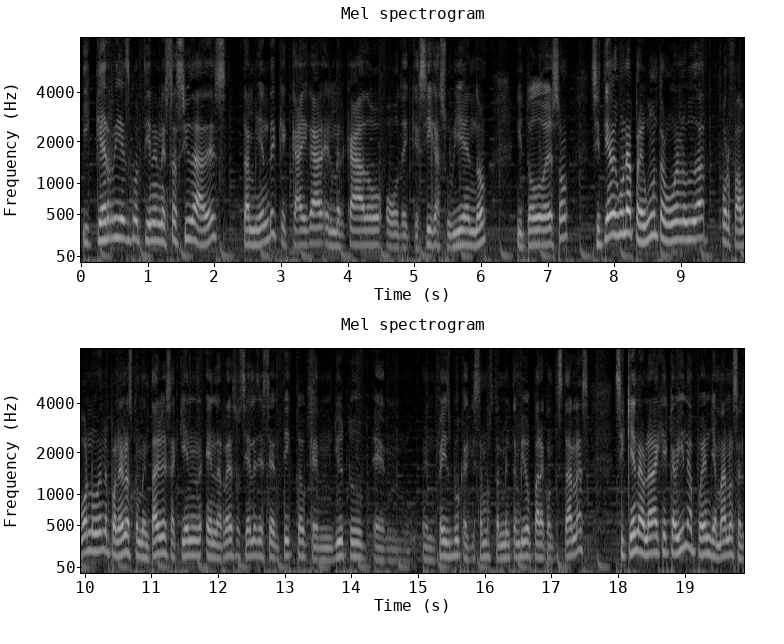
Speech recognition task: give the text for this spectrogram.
y qué riesgo tienen estas ciudades también de que caiga el mercado o de que siga subiendo y todo eso. Si tienen alguna pregunta o alguna duda, por favor no duden en poner en los comentarios aquí en, en las redes sociales, ya sea en TikTok, en YouTube, en, en Facebook. Aquí estamos totalmente en vivo para contestarlas. Si quieren hablar aquí en cabina, pueden llamarnos al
